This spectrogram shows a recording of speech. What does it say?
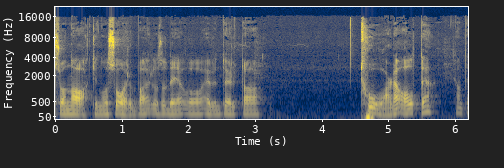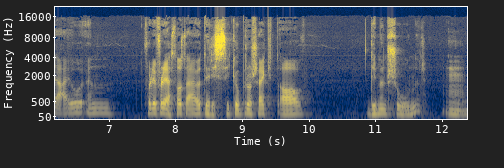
så naken og sårbar, altså det å eventuelt da tåle alt det. Det er jo en For de fleste av oss det er jo et risikoprosjekt av dimensjoner. Mm.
